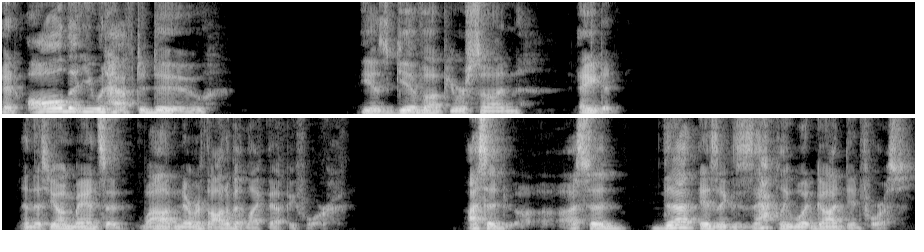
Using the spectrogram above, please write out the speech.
And all that you would have to do is give up your son, Aiden. And this young man said, Wow, I've never thought of it like that before. I said, I said, that is exactly what God did for us.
